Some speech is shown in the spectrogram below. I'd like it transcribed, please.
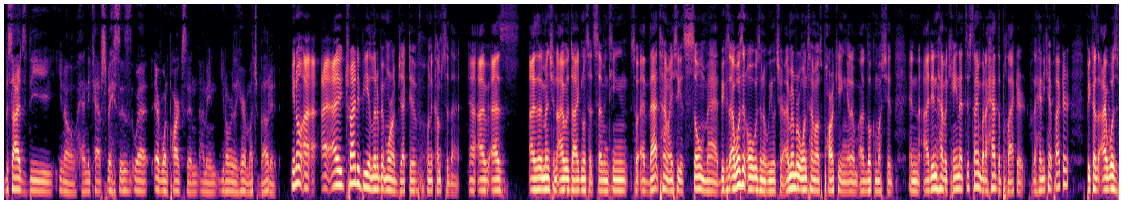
besides the you know handicap spaces where everyone parks in, I mean, you don't really hear much about it. You know, I, I, I try to be a little bit more objective when it comes to that. I, I as as I mentioned, I was diagnosed at 17. So at that time, I used to get so mad because I wasn't always in a wheelchair. I remember one time I was parking at a, a local masjid and I didn't have a cane at this time, but I had the placard, for the handicap placard, because I was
